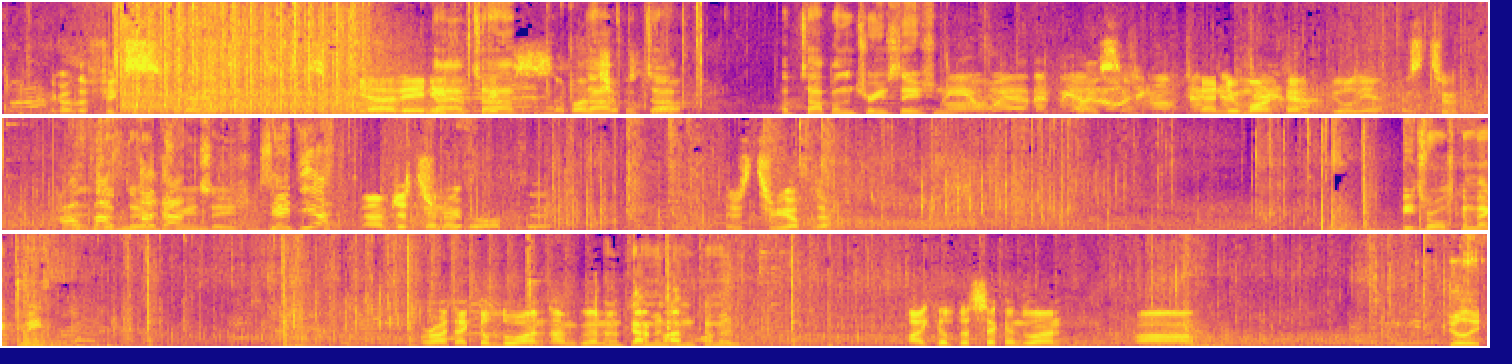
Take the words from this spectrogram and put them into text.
I gotta fix many things. Yeah, they need Guy up to top. fix a bunch top. of Up top. Up top on the train station. Be Uh, aware that we are I see. Can you mark him, Julian? There's two. it's up Aufpassen, there, train station. I'm just gonna Three. go up there. There's three up there. Pizza rolls, come back to me. Alright, I killed one. I'm gonna. I'm coming. I'm coming. I killed the second one. Um, Julie. Be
